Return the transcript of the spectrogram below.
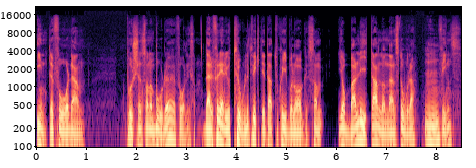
inte får den pushen som de borde få. Liksom. Därför är det otroligt viktigt att skivbolag som jobbar lite annorlunda än stora Mm. finns.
